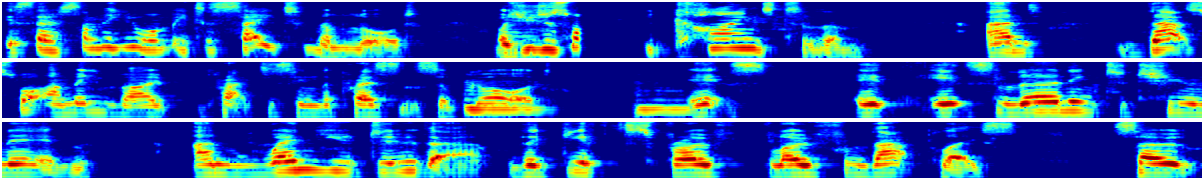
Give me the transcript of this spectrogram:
is there something you want me to say to them, Lord? Or do you just want to be kind to them? And that's what I mean by practicing the presence of God. Mhm. It's it it's learning to tune in. And when you do that, the gifts flow flow from that place. So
